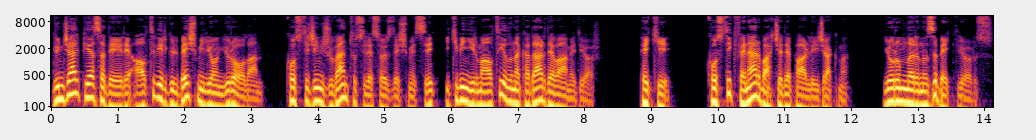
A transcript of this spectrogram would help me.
Güncel piyasa değeri 6,5 milyon euro olan Kostic'in Juventus ile sözleşmesi 2026 yılına kadar devam ediyor. Peki, Kostik Fenerbahçe'de parlayacak mı? Yorumlarınızı bekliyoruz.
